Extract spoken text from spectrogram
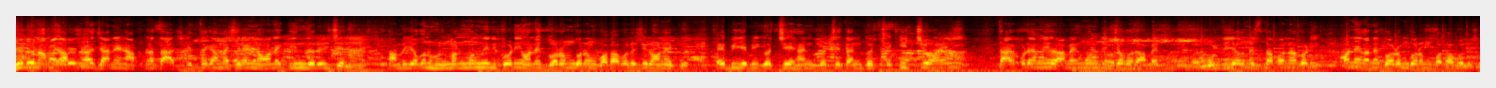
দেখুন আমি আপনারা জানেন আপনারা তো আজকের থেকে আমার চেনেন না, অনেক দিন ধরেই চেনেন। আমি যখন হনুমান মন্দির করি অনেক গরম গরম কথা বলেছিল অনেকে। এই বিজেপি করছে হ্যান করছে ত্যান করছে কিচ্ছু হয়নি। তারপরে আমি রামের মন্দির যখন রামের মূর্তি যখন স্থাপনা করি অনেক অনেক গরম গরম কথা বলেছি।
